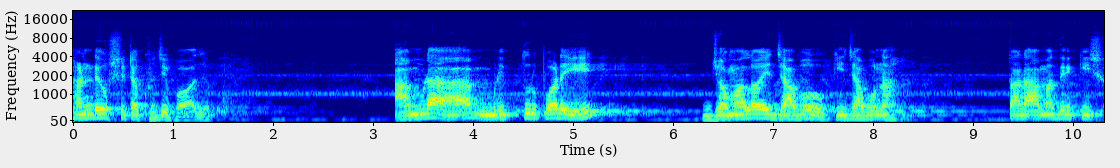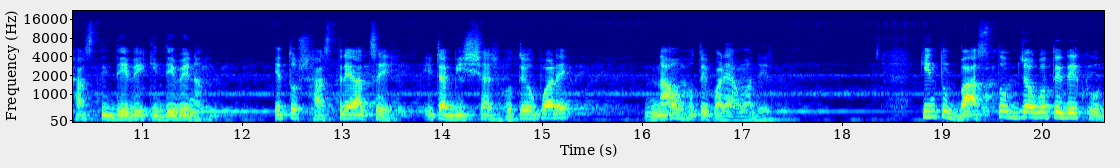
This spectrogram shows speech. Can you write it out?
ভাণ্ডেও সেটা খুঁজে পাওয়া যাবে। আমরা মৃত্যুর পরে জমালয়ে যাব কি যাব না, তারা আমাদের কি শাস্তি দেবে কি দেবে না, এ তো শাস্ত্রে আছে, এটা বিশ্বাস হতেও পারে, নাও হতে পারে আমাদের। কিন্তু বাস্তব জগতে দেখুন,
